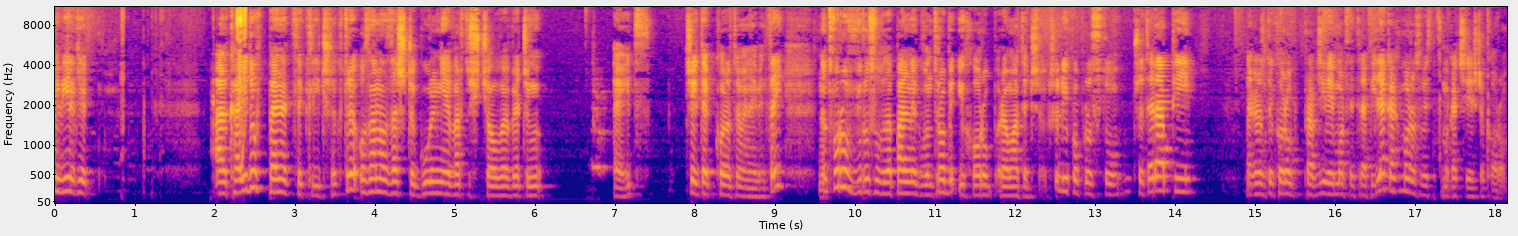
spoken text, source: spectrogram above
niewielkie alkaidów penecyklicznych, które uznano za szczególnie wartościowe w leczeniu AIDS, czyli te kory, które mają najwięcej, nowotworów, wirusów zapalnych wątroby i chorób reumatycznych. Czyli po prostu przy terapii, na każdej chorób prawdziwej, mocnej terapii lekach, można sobie zmagać się jeszcze korą.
